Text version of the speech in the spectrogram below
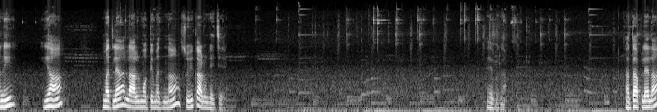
आणि ह्या मधल्या लाल मोतीमधनं सुई काढून घ्यायची आहे. हे बघा आता आपल्याला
